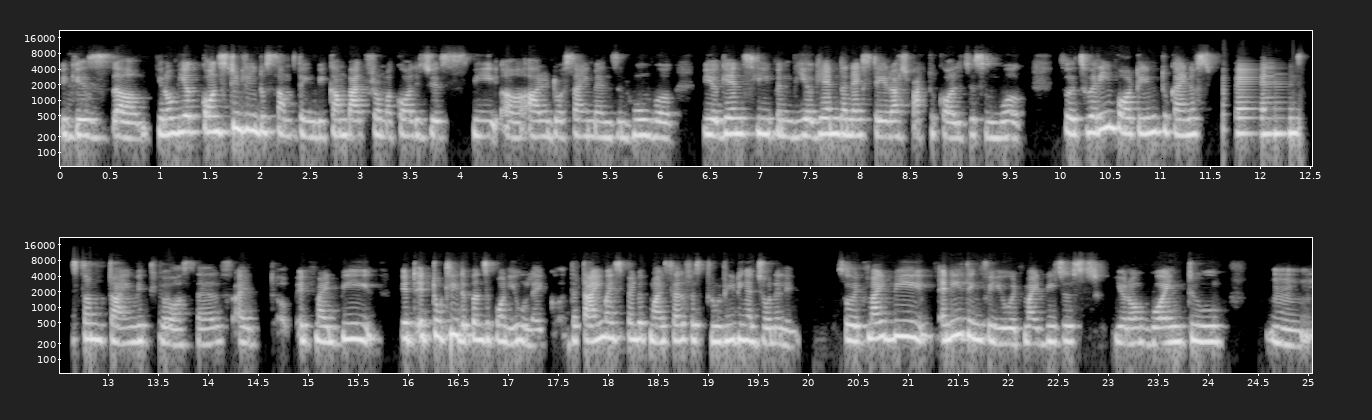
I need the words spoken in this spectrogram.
because um, you know we are constantly into something. We come back from our colleges we uh, are into assignments and homework. We again sleep and we again the next day rush back to colleges and work. So it's very important to kind of spend some time with yourself. I it might be it, it totally depends upon you. Like the time i spend with myself is through reading and journaling. So it might be anything for you. It might be just you know going to mm,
